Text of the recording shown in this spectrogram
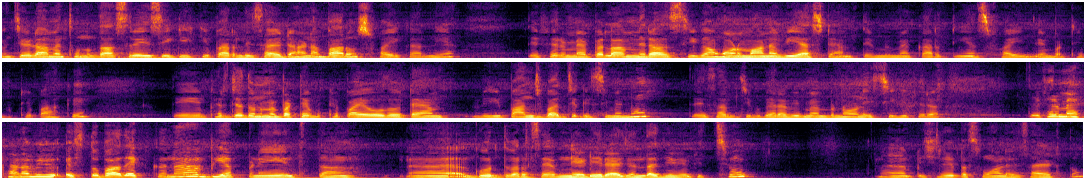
ਜਿਹੜਾ ਮੈਂ ਤੁਹਾਨੂੰ ਦੱਸ ਰਹੀ ਸੀ ਕਿ ਪਰਲੀ ਸਾਈਡ ਹਨਾ, ਬਾਹਰੋਂ ਸਫ਼ਾਈ ਕਰਨੀ ਆ ਤੇ ਫਿਰ ਮੈਂ ਪਹਿਲਾਂ ਮੇਰਾ ਸੀਗਾ ਹੁਣ ਮਨ ਵੀ ਇਸ ਟਾਈਮ ਤੇ ਵੀ ਮੈਂ ਕਰਦੀ ਆ ਸਫ਼ਾਈ ਜਿਵੇਂ ਬੱਠੇ ਪੁੱਠੇ ਪਾ ਕੇ। ਤੇ ਫਿਰ ਜਦੋਂ ਮੈਂ ਬੱਠੇ ਪੁੱਠੇ ਪਾਏ ਉਦੋਂ ਟਾਈਮ ਵੀ 5 ਵੱਜ ਗਏ ਸੀ ਮੈਨੂੰ ਤੇ ਸਬਜ਼ੀ ਵਗੈਰਾ ਵੀ ਮੈਂ ਬਣਾਉਣੀ ਸੀਗੀ ਫਿਰ। ਤੇ ਫਿਰ ਮੈਂ ਖਾਣਾ ਵੀ ਇਸ ਤੋਂ ਬਾਅਦ ਇੱਕ ਨਾ ਵੀ ਆਪਣੇ ਜਿੱਦਾਂ ਗੁਰਦੁਆਰਾ ਸਾਹਿਬ ਨੇੜੇ ਰਹਿ ਜਾਂਦਾ ਜਿਵੇਂ ਪਿੱਛੋਂ ਪਿਛਲੇ ਪਸ਼ੂਆਂ ਵਾਲੇ ਸਾਈਡ ਤੋਂ।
